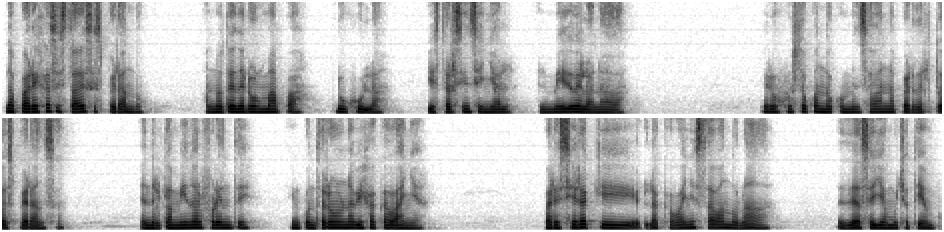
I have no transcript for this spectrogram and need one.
La pareja se está desesperando al no tener un mapa, brújula y estar sin señal en medio de la nada. Pero justo cuando comenzaban a perder toda esperanza, en el camino al frente encontraron una vieja cabaña. Pareciera que la cabaña está abandonada desde hace ya mucho tiempo.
